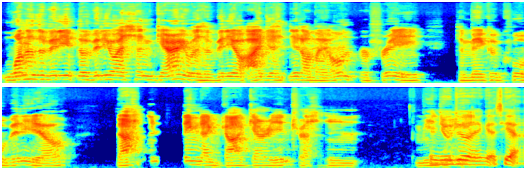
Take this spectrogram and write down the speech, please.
One of the video the video I sent Gary was a video I just did on my own for free to make a cool video. That's the thing that got Gary interested in me and you doing, doing it. Yeah.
